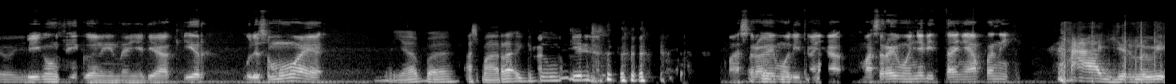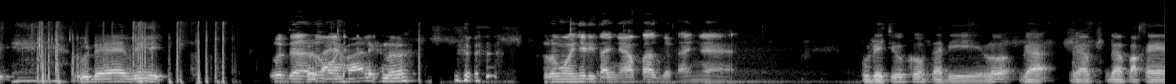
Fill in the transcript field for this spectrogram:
Yoi. Bingung sih gue nih nanya di akhir. Udah semua ya. Nanya apa? Asmara gitu mungkin. Mas Roy mau ditanya. Mas Roy maunya ditanya apa nih? Anjir lu Bi. Udah Bi. Udah, Lu lo mau balik lu. lo maunya ditanya apa? Gue tanya. Udah cukup tadi. Lu nggak nggak nggak pakai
